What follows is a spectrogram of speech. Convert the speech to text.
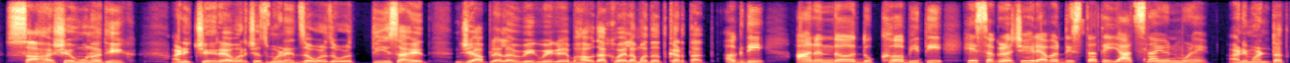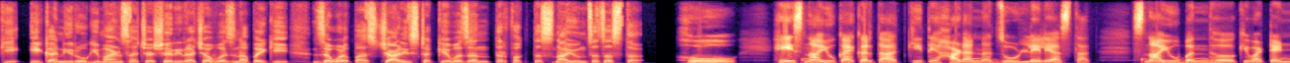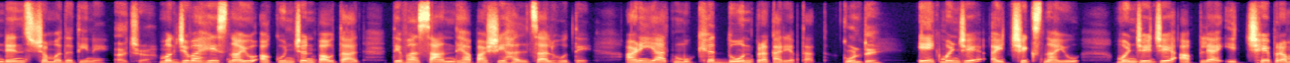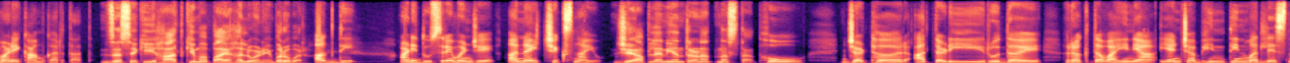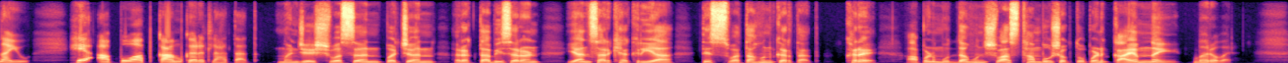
सहाशेहून अधिक. आणि चेहऱ्यावरचेच म्हणे जवळजवळ तीस आहेत जे आपल्याला वेगवेगळे भाव दाखवायला मदत करतात. अगदी आनंद दुःख भीती हे सगळं चेहऱ्यावर दिसतं ते याच स्नायूंमुळे. आणि म्हणतात की एका निरोगी माणसाच्या शरीराच्या वजनापैकी जवळपास चाळीस टक्के वजन तर फक्त स्नायूंचंच असतं. हो हे स्नायू काय करतात की ते हाडांना जोडलेले असतात. स्नायूबंध किंवा टेंडेन्सच्या मदतीने. अच्छा. मग जेव्हा हे स्नायू आकुंचन पावतात तेव्हा सांध्यापाशी हालचाल होते आणि यात मुख्य दोन प्रकार येतात. कोणते? एक म्हणजे ऐच्छिक स्नायू म्हणजे जे आपल्या इच्छेप्रमाणे काम करतात. जसे की हात किंवा पाय हलवणे बरोबर? अगदी. आणि दुसरे म्हणजे अनैच्छिक स्नायू. जे आपल्या नियंत्रणात नसतात. हो. जठर आतडी हृदय रक्तवाहिन्या यांच्या भिंतींमधले स्नायू हे आपोआप काम करत राहतात. म्हणजे श्वसन पचन रक्ताभिसरण यांसारख्या क्रिया ते स्वतःहून करतात. खरंय आपण मुद्दाहून श्वास थांबवू शकतो पण कायम नाही. बरोबर.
